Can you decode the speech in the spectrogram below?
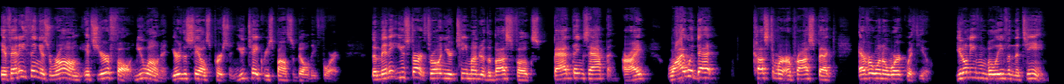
If anything is wrong, it's your fault. You own it. You're the salesperson. You take responsibility for it. The minute you start throwing your team under the bus, folks, bad things happen. All right. Why would that customer or prospect ever want to work with you? You don't even believe in the team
